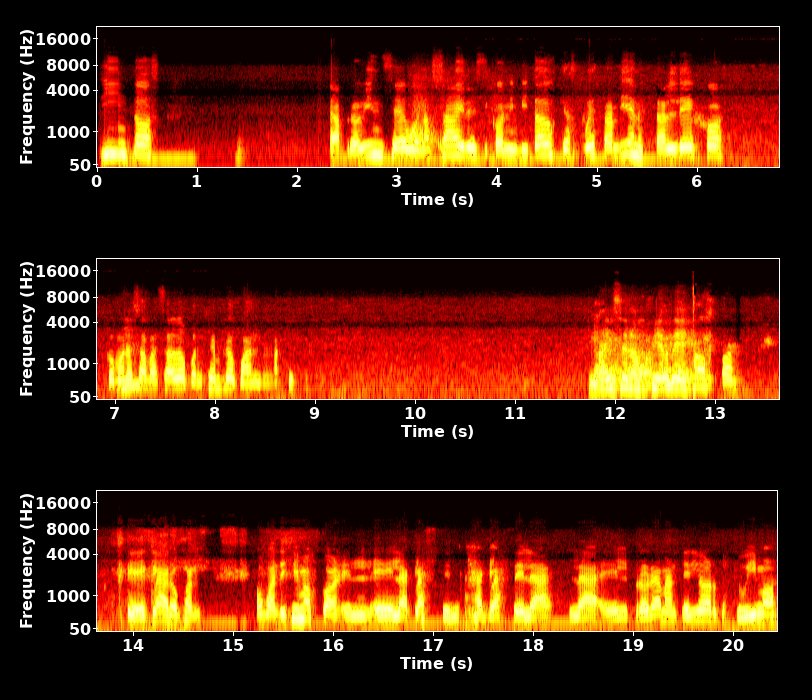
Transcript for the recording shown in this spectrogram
distintos la provincia de Buenos Aires y con invitados que a su vez también están lejos, como nos ha pasado, por ejemplo, cuando... No, Ahí se nos pierde. Eh, claro, cuando- o cuando hicimos el- eh, la clase, la clase, la, el programa anterior que estuvimos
